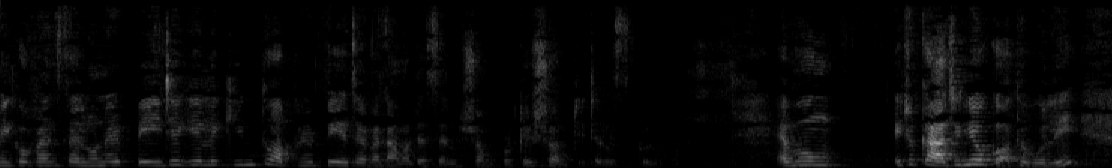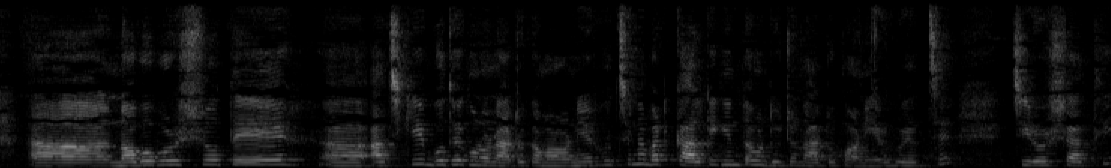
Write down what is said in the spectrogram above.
মেকওভার স্যালুনের পেজে গেলে কিন্তু আপনারা পেয়ে যাবেন আমাদের স্যালুন সম্পর্কে সব ডিটেলসগুলো এবং একটু কাজ নিয়েও কথা বলি নববর্ষতে আজকে বোধহয় কোনো নাটক আমার অনিয়ার হচ্ছে না বাট কালকে কিন্তু আমার দুটো নাটক অনিয়ার হয়েছে চিরর সাথী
